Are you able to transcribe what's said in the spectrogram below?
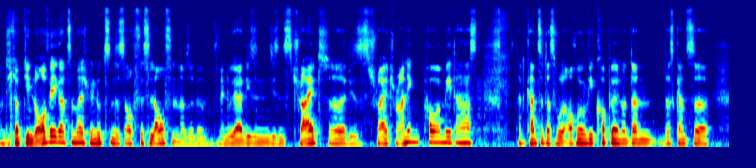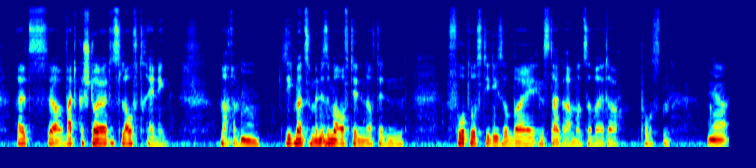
und ich glaube, die Norweger zum Beispiel nutzen das auch fürs Laufen. Also du, wenn du ja diesen, diesen Stride, äh, dieses Stride Running Power Meter hast, dann kannst du das wohl auch irgendwie koppeln und dann das Ganze als ja, wattgesteuertes Lauftraining machen. Mhm. Sieht man zumindest immer auf den, auf den Fotos, die die so bei Instagram und so weiter posten. Ja.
